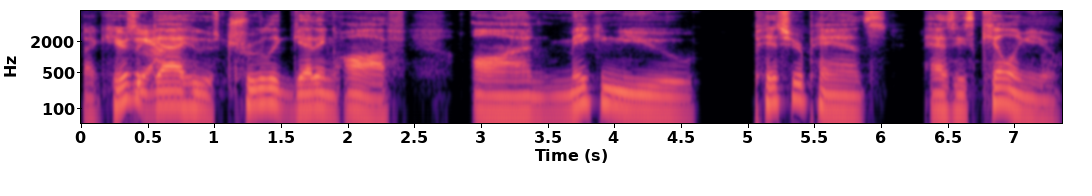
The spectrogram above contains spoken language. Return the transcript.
Like here's a Yeah. guy who's truly getting off on making you piss your pants as he's killing you.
